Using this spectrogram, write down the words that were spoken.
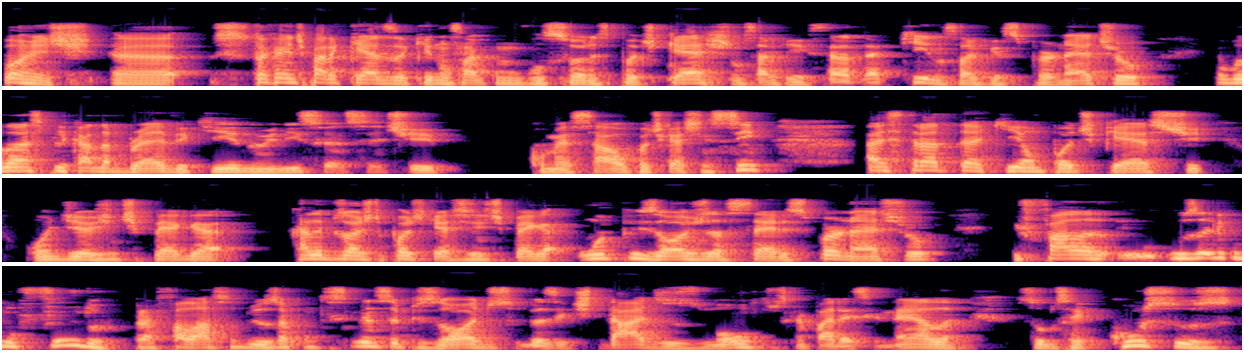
Bom, gente, uh, se tu tá caindo de paraquedas aqui não sabe como funciona esse podcast, não sabe o que está até aqui, não sabe o que é Supernatural, eu vou dar uma explicada breve aqui no início antes de a gente começar o podcast em si. A Estrada até aqui é um podcast onde a gente pega. Cada episódio do podcast a gente pega um episódio da série Supernatural e fala, usa ele como fundo para falar sobre os acontecimentos do episódio, sobre as entidades, os monstros que aparecem nela, sobre os recursos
